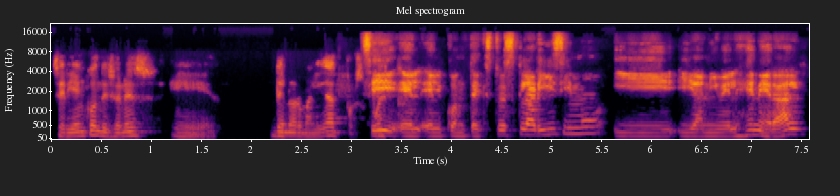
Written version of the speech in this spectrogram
sería en condiciones eh, de normalidad, por supuesto. Sí, el, contexto es clarísimo y, a nivel general,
